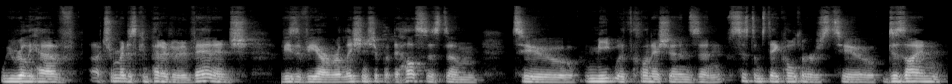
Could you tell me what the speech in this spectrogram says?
we really have a tremendous competitive advantage vis-a-vis our relationship with the health system to meet with clinicians and system stakeholders to design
